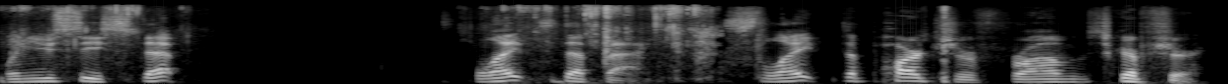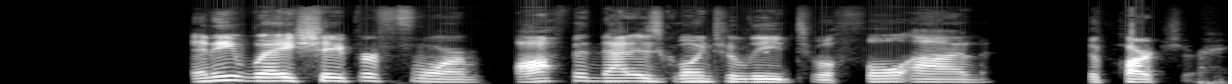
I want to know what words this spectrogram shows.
when you see step, slight step back, slight departure from scripture, any way, shape, or form, often that is going to lead to a full on departure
